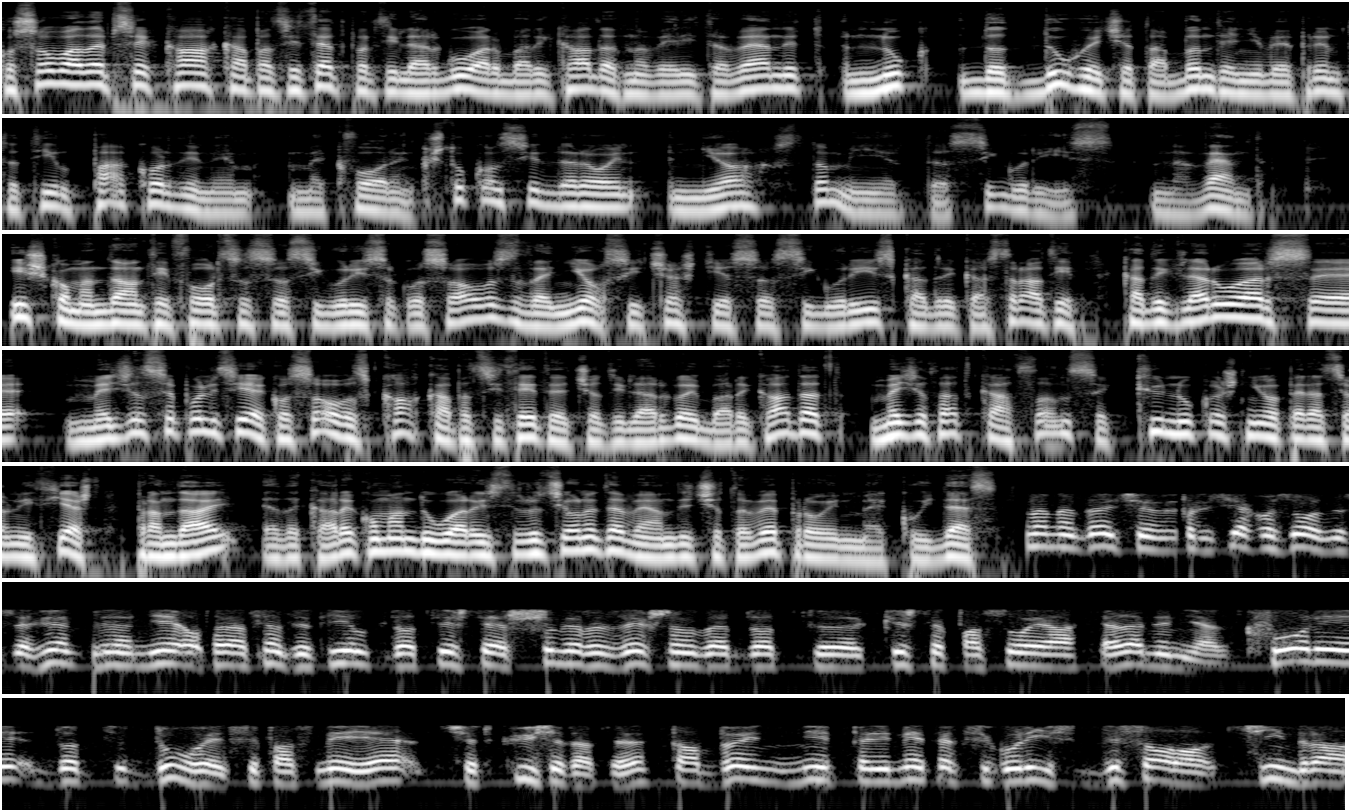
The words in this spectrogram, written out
Kosova edhe pse ka kapacitet për t'i larguar barrikadat në veri të vendit, nuk do të duhej që ta bënte një veprim të tillë pa koordinim me KFOR-in, kështu konsiderojnë njohës të mirë të sigurisë në vend. Ish-komandanti i Forcës së Sigurisë së Kosovës dhe njohës i çështjes së sigurisë, Kadri Kastrati, ka deklaruar se megjithëse Policia e Kosovës ka kapacitete që t'i largojë barrikadat, megjithatë ka thënë se ky nuk është një operacion i thjeshtë, prandaj edhe ka rekomanduar institucionet e vendit që të veprojnë me kujdes. Unë mendoj që Policia e Kosovës nëse hyn në një operacion të tillë do të ishte shumë i rrezikshëm dhe do të kishte pasoja edhe në njerëz. KFOR-i do të duhej sipas meje që të kyçet aty, ta bëjnë një perimetër të sigurisë disa qindra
